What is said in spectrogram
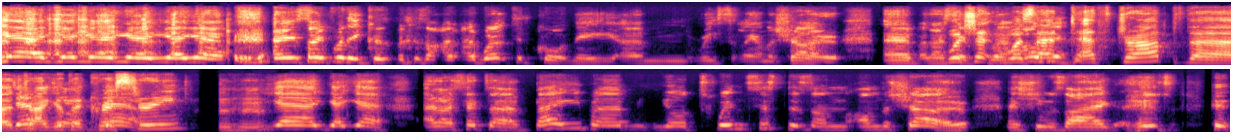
yeah yeah yeah yeah yeah yeah and it's so funny because because I, I, worked with courtney um recently on the show um, and i Which, said her, was oh, that yeah. death drop the Death dragon Drop, Christie Mm-hmm. Yeah, yeah, yeah. And I said to her, "Babe, um, your twin sister's on on the show," and she was like, "Who's who,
